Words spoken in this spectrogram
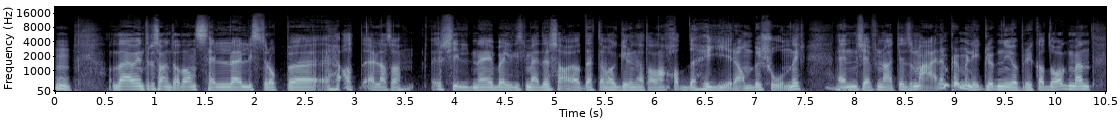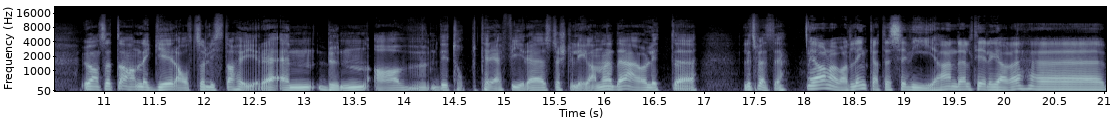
Mm. Og Det er jo interessant at han selv lister opp eh, at, eller altså, Kildene i belgiske medier sa jo at dette var grunnen til at han hadde høyere ambisjoner enn Sheffield United, som er en Premier League-klubb, nyopprykka dog, men uansett, han legger altså lista høyere enn bunnen av de topp tre-fire største ligaene. Det er jo litt, eh, litt spenstig. Ja, han har vært linka til Sevilla en del tidligere. Eh,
